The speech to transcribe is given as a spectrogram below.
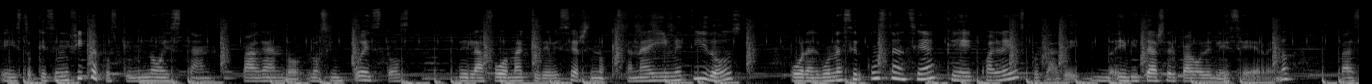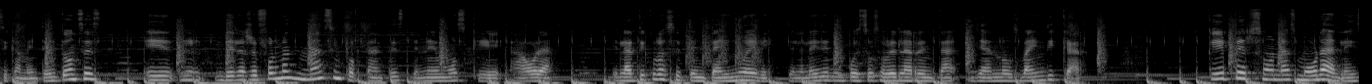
esto qué significa? Pues que no están pagando los impuestos de la forma que debe ser, sino que están ahí metidos por alguna circunstancia que cuál es pues la de evitarse el pago del ISR, ¿no? Básicamente. Entonces, eh, de las reformas más importantes tenemos que ahora el artículo 79 de la ley del impuesto sobre la renta ya nos va a indicar qué personas morales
